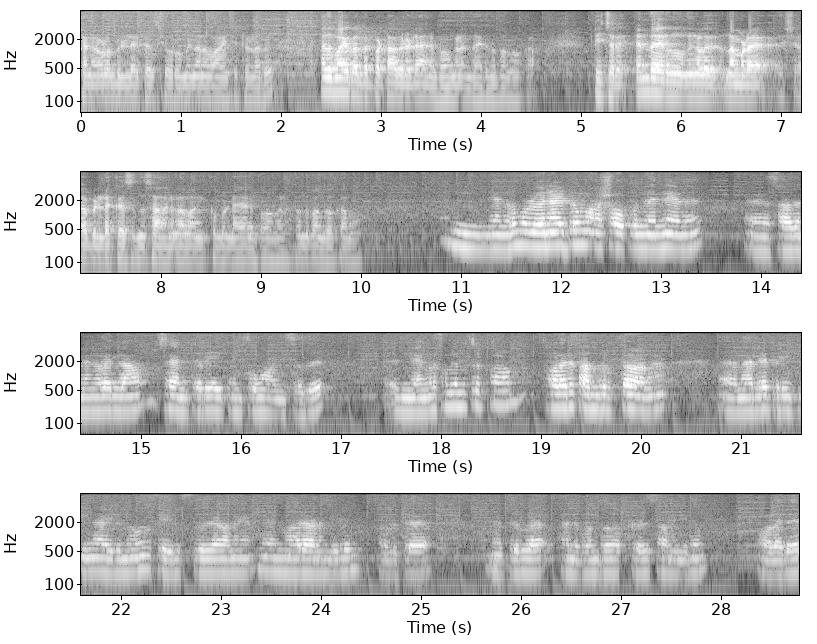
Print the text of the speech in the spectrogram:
ചങ്ങനോളം ബിൽഡേഴ്സ് ഷോറൂമിൽ നിന്നാണ് വാങ്ങിച്ചിട്ടുള്ളത്. അതുമായി ബന്ധപ്പെട്ട അവരുടെ അനുഭവങ്ങൾ എന്തായിരുന്നു പങ്കുവെക്കാം ടീച്ചറെ എന്തായിരുന്നു നിങ്ങൾ നമ്മുടെ ബിൽഡക്കേഴ്സിൽ നിന്ന് സാധനങ്ങൾ വാങ്ങിക്കുമ്പോൾ ഉണ്ടായ അനുഭവങ്ങൾ? ഒന്ന് പങ്കുവെക്കാമോ? ഞങ്ങൾ മുഴുവനായിട്ടും ആ ഷോപ്പിൽ നിന്ന് തന്നെയാണ് സാധനങ്ങളെല്ലാം സാനിറ്ററി ഐറ്റംസ് വാങ്ങിച്ചത്. ഞങ്ങളെ സംബന്ധിച്ചിടത്തോളം വളരെ സംതൃപ്തമാണ്. നല്ല ട്രീറ്റിംഗ് ആയിരുന്നു. സെയിൽസ് ആണ് മേന്മാരാണെങ്കിലും അവിടുത്തെ മറ്റുള്ള അനുബന്ധ വർക്കേഴ്സ് ആണെങ്കിലും വളരെ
